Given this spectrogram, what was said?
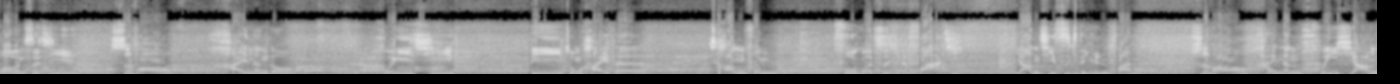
问问自己是否还能够回忆起地中海的长风拂过自己的发髻，扬起自己的云帆，是否还能回想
